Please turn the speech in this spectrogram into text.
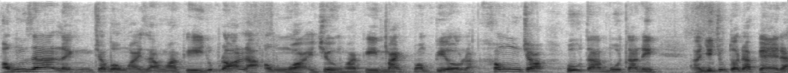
ông ra lệnh cho bộ ngoại giao Hoa Kỳ lúc đó là ông ngoại trưởng Hoa Kỳ Mike Pompeo là không cho Huta Mutani. À, như chúng tôi đã kể đó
